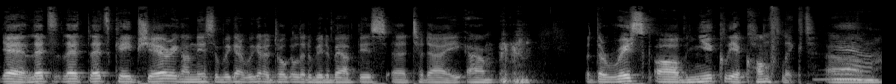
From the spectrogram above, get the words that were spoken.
yeah, let's let let's keep sharing on this, and we're going we're going to talk a little bit about this uh, today. Um, but the risk of nuclear conflict, um,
